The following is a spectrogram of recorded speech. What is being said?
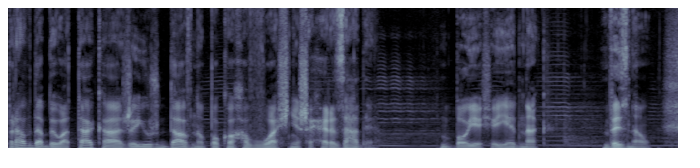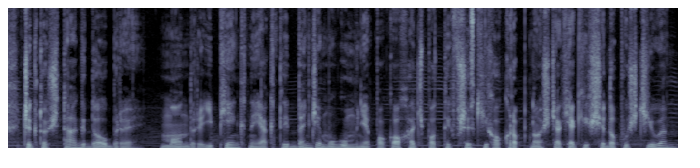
Prawda była taka, że już dawno pokochał właśnie Szeherzadę. Boję się jednak, wyznał, czy ktoś tak dobry, mądry i piękny jak ty będzie mógł mnie pokochać po tych wszystkich okropnościach, jakich się dopuściłem?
